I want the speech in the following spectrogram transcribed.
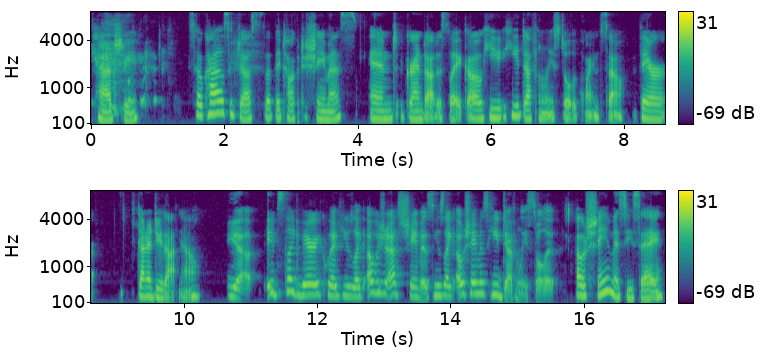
catchy. So Kyle suggests that they talk to Seamus, and Granddad is like, "Oh, he he definitely stole the coin." So they're gonna do that now. yeah, it's like very quick. He was like, "Oh, we should ask Seamus." And he was like, "Oh, Seamus, he definitely stole it." Oh, Seamus, you say?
